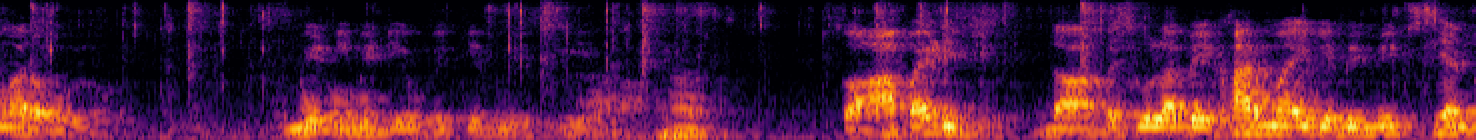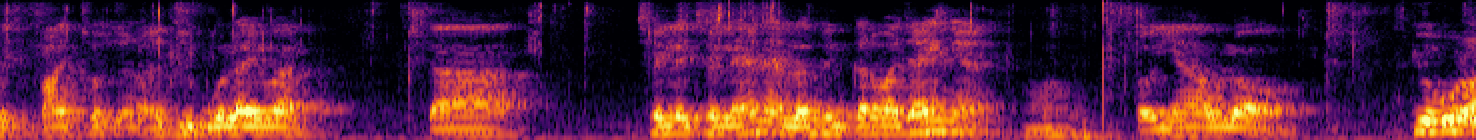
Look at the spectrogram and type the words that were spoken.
અમારો ઓલો. બેટી બેટી એવું કઈ કીધું છે હા. તો આ પાડી. પછી ઓલા બે ખારમાં આવી ગયા બે મિક્સ થયા ને પછી પાંચ છ જણા હજી બોલાવ્યા. તા છેલ્લે છેલ્લે હે ને લગ્ન કરવા જાય ને તો અહીંયા ઓલો કયો ઓલો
